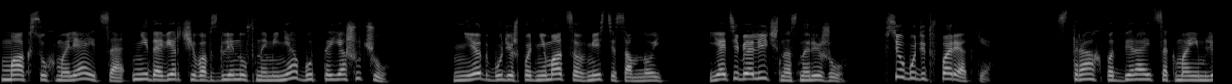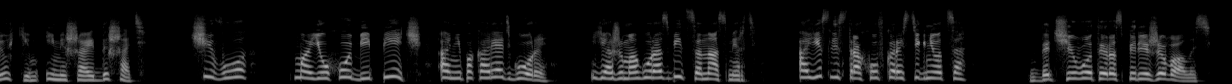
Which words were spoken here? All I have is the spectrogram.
Макс ухмыляется, недоверчиво взглянув на меня, будто я шучу. «Нет, будешь подниматься вместе со мной. Я тебя лично снаряжу. Все будет в порядке». Страх подбирается к моим легким и мешает дышать. «Чего? Мое хобби — печь, а не покорять горы. Я же могу разбиться насмерть. А если страховка расстегнется?» «Да чего ты распереживалась?»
